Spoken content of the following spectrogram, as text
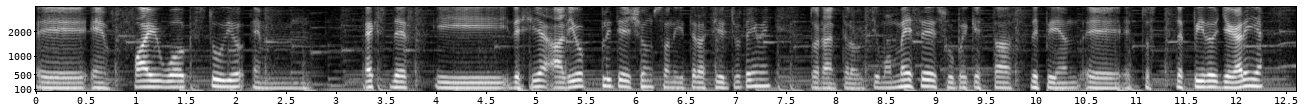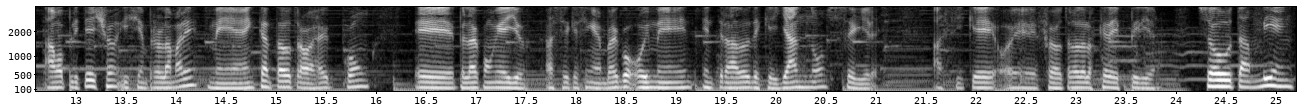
eh, en Firewalk Studio, en XDev, y decía adiós PlayStation, Sony Interactive Entertainment. Durante los últimos meses supe que estas despidiendo, eh, estos despidos llegarían. Amo PlayStation y siempre lo amaré. Me ha encantado trabajar con, eh, con ellos. Así que sin embargo hoy me he enterado de que ya no seguiré. Así que eh, fue otro de los que despidieron. So también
